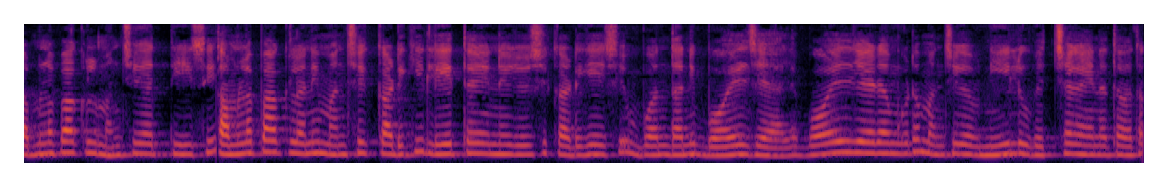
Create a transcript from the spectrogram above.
తమలపాకులు మంచిగా తీసి తమలపాకులని మంచిగా కడిగి లేత అయినవి చూసి కడిగేసి దాన్ని బాయిల్ చేయాలి. బాయిల్ చేయడం కూడా మంచిగా నీళ్ళు వెచ్చగా అయిన తర్వాత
